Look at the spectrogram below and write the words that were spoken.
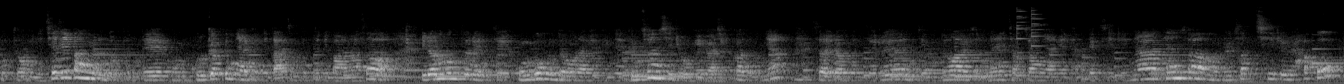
보통 이제 체지방률은 높은데 골- 골격근량이 굉장히 낮은 분들이 많아서 이런 분들은 이제 공복 운동을 하면 굉장히 근손실이 오기가 쉽거든요. 그래서 이런 분들은 이제 운동하기 전에 적정량의 단백질이나 탄수화물을 섭취를 하고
